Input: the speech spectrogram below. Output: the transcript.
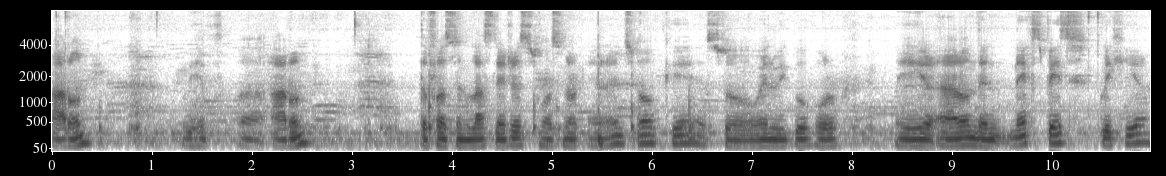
Aaron we have uh, Aaron the first and last letters was not arranged. Okay so when we go for here Aaron then next page click here.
